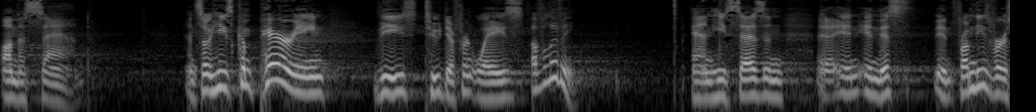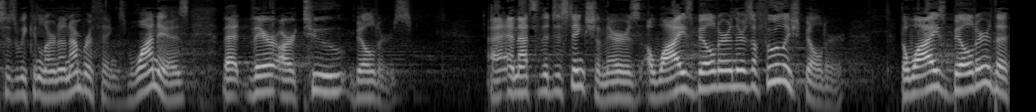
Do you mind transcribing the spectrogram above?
on the sand. And so he's comparing these two different ways of living. And he says in, uh, in, in this, in, from these verses, we can learn a number of things. One is that there are two builders. And that's the distinction. There's a wise builder and there's a foolish builder. The wise builder, the,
